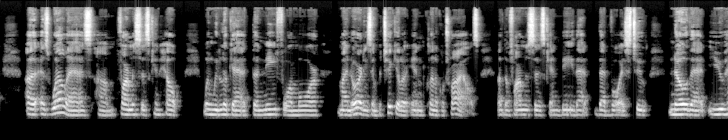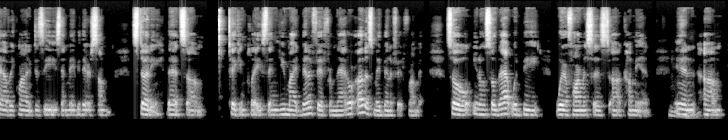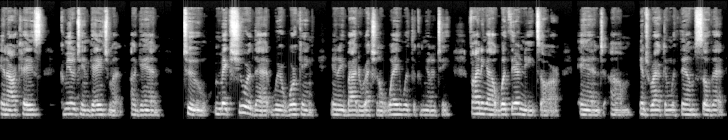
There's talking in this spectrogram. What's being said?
uh, as well as um, pharmacists can help when we look at the need for more minorities in particular in clinical trials. Uh, the pharmacist can be that that voice to know that you have a chronic disease and maybe there's some study that's um, taking place and you might benefit from that or others may benefit from it. So, you know, so that would be where pharmacists uh, come in. Mm-hmm. In um, in our case, community engagement again to make sure that we're working in a bidirectional way with the community, finding out what their needs are and um, interacting with them so that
